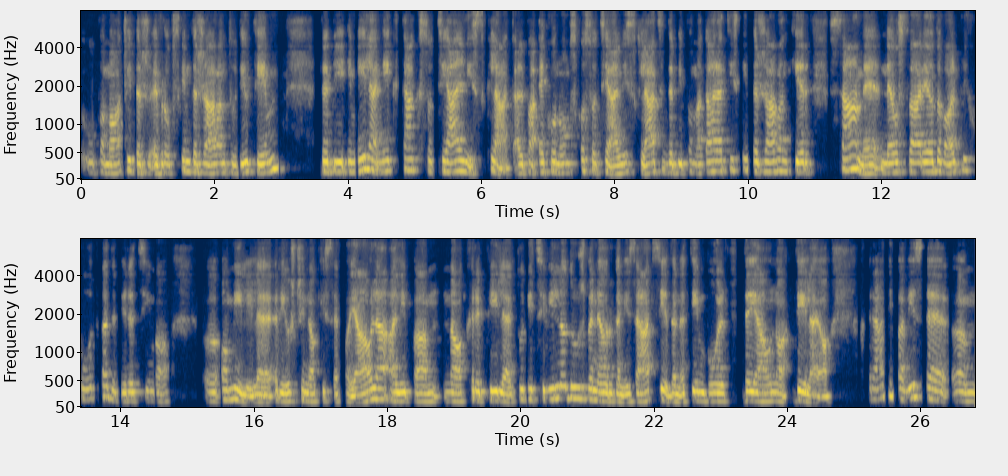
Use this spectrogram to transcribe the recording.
v pomoči drž evropskim državam tudi v tem, da bi imela nek tak socialni sklad ali pa ekonomsko-socialni sklad, da bi pomagala tistim državam, kjer same ne ustvarjajo dovolj prihodka, da bi recimo omilile revščino, ki se pojavlja, ali pa no, krepile tudi civilno-družbene organizacije, da na tem bolj dejavno delajo. Hkrati pa, veste, um,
